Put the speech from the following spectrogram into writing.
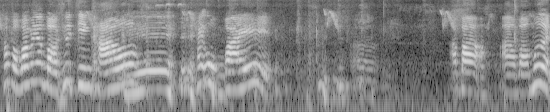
เขาบอกว่าไม่ต้องบอกชื่อจริงเขา ให้อุบไว้เออเอาเบาเอาเบามืด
